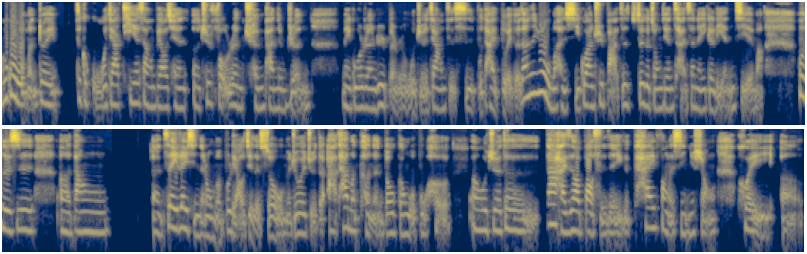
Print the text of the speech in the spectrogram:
如果我们对这个国家贴上标签，而去否认全盘的人。美国人、日本人，我觉得这样子是不太对的。但是因为我们很习惯去把这这个中间产生了一个连接嘛，或者是呃，当呃这一类型的人我们不了解的时候，我们就会觉得啊，他们可能都跟我不合。呃，我觉得大家还是要保持着一个开放的心胸，会呃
